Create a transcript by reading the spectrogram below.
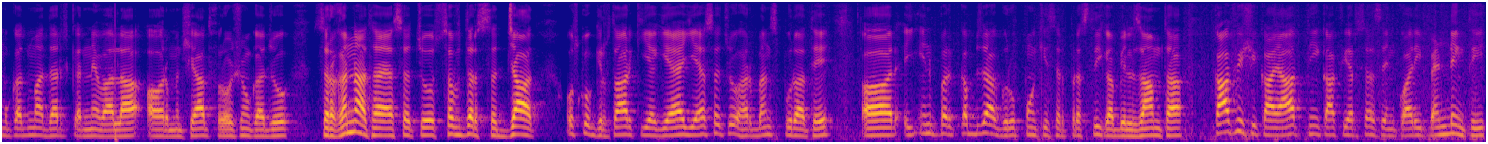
मुकदमा दर्ज करने वाला और मनशियात फ़रोशों का जो सरगना था S H O Safdar Sajjad, उसको गिरफ़्तार किया गया है। ये एस एच ओ हरबंसपुरा थे और इन पर कब्ज़ा ग्रुपों की सरपरस्ती का भी इल्ज़ाम था। काफ़ी शिकायत थी, काफ़ी अरसा से इंक्वायरी पेंडिंग थी,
